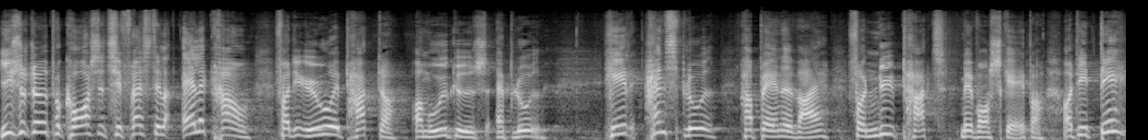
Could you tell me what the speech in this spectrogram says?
Jesus død på korset tilfredsstiller alle krav fra de øvrige pagter om udgydelse af blod. Helt hans blod har banet vej for en ny pagt med vores skaber. Og det er det,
